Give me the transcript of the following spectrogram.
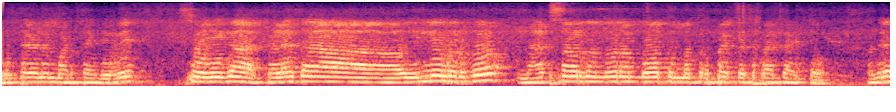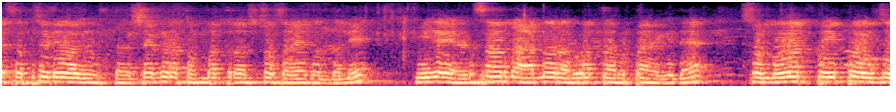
ವಿತರಣೆ ಮಾಡ್ತಾ ಇದ್ದೀವಿ. ಸೊ ಈಗ ಕಳೆದ ಇಲ್ಲಿವರೆಗೂ ನಾಲ್ಕು ಸಾವಿರದ ನೂರ ಮೂವತ್ತೊಂಬತ್ತು ರೂಪಾಯಿ ಕಟ್ಟಬೇಕಾಯ್ತು ಅಂದರೆ ಸಬ್ಸಿಡಿ ಶೇಕಡ ತೊಂಬತ್ತರಷ್ಟು ಸಹಾಯಧನದಲ್ಲಿ ಈಗ ಎರಡು ಸಾವಿರದ ಆರುನೂರ ಅರವತ್ತಾರು ರೂಪಾಯಿ ಆಗಿದೆ. ಸೊ ಮೂವತ್ತು ಪೈಪ್ ಇದು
